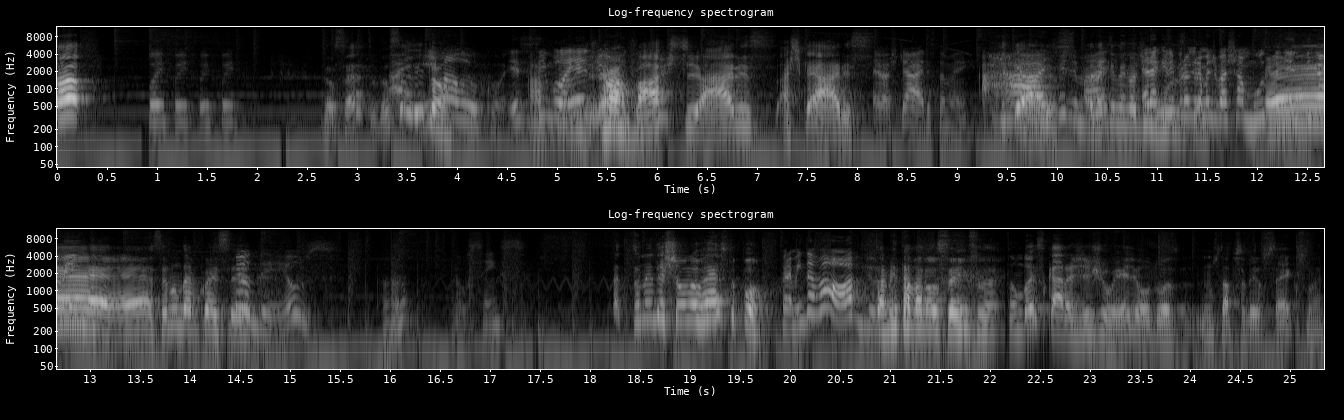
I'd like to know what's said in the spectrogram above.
Ah! Foi, foi, foi, foi. Deu certo? Deu certo Aí, então. maluco. Esse símbolo aí é de Ah, onde? Avast, Ares. Acho que é Ares. Eu acho que é Ares também. Ah, que que é Ares? isso é É demais. daquele negócio de Era aquele música. programa de baixar música de antigamente. É, é, você não deve conhecer. Meu Deus. Hã? No sense. Mas tu nem deixou o meu resto, pô. Pra mim tava óbvio. Também tava no senso, né? São dois caras de joelho, ou duas. Não dá pra saber o sexo, né?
